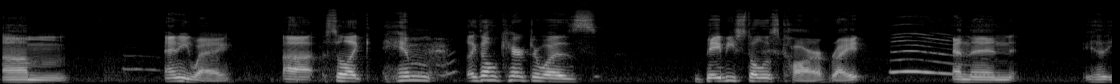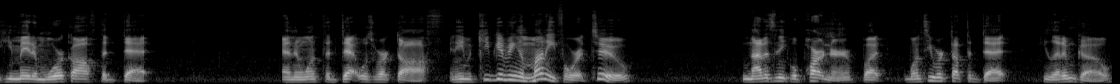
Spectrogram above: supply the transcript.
Um. Anyway, uh, so like him, like the whole character was, baby stole his car, right? And then he he made him work off the debt. And then once the debt was worked off, and he would keep giving him money for it too. Not as an equal partner, but once he worked off the debt, he let him go.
